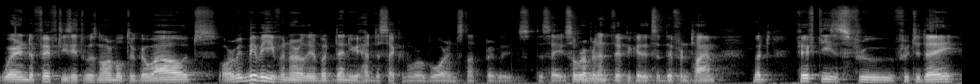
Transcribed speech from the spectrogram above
where in the 50s it was normal to go out or maybe even earlier but then you had the second world war and it's not probably the same so representative because it's a different time but 50s through through today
